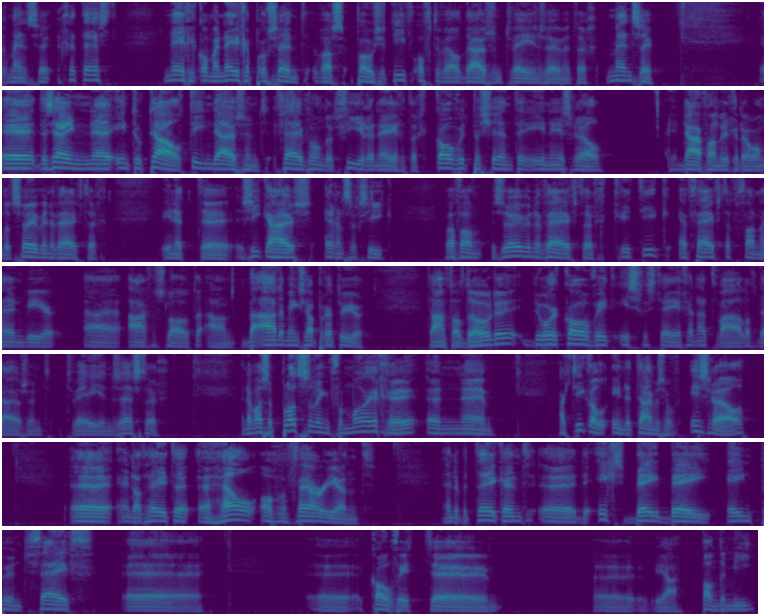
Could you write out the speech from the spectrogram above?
mensen getest. 9,9% was positief, oftewel 1072 mensen. Uh, er zijn uh, in totaal 10.594 COVID-patiënten in Israël. Daarvan liggen er 157 in het uh, ziekenhuis, ernstig ziek. Waarvan 57 kritiek en 50 van hen weer aangesloten aan beademingsapparatuur. Het aantal doden door COVID is gestegen naar 12.062. En er was er plotseling vanmorgen een artikel in de Times of Israel. Uh, en dat heette A Hell of a Variant. En dat betekent uh, de XBB 1.5 uh, COVID ja, pandemie.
